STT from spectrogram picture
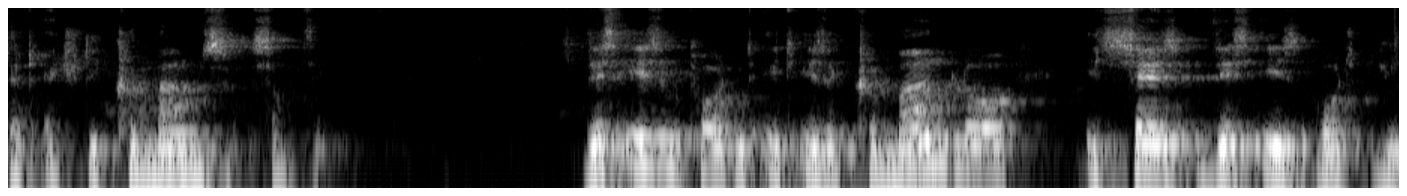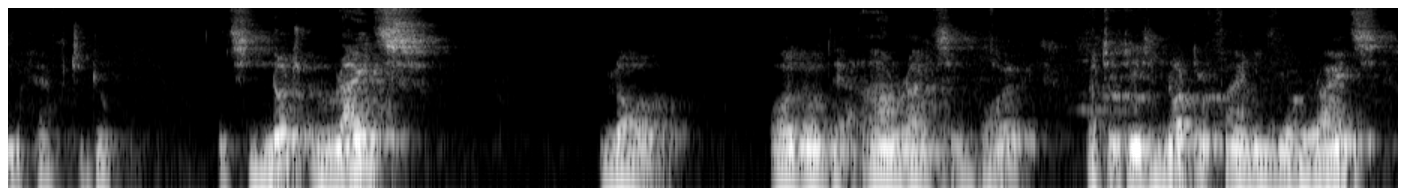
that actually commands something. This is important. It is a command law. it says this is what you have to do. It's not rights law, although there are rights involved, but it is not defining your rights,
